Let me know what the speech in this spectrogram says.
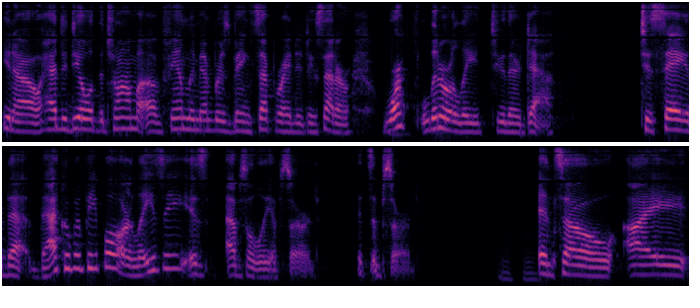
you know, had to deal with the trauma of family members being separated, et cetera, worked literally to their death. To say that that group of people are lazy is absolutely absurd. It's absurd. Mhm. And so I,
